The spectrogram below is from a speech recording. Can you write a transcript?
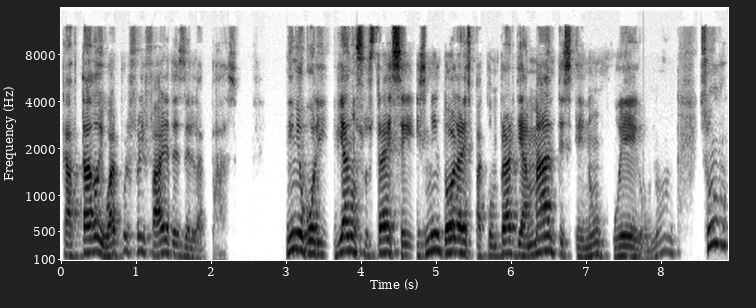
captado igual por Free Fire desde La Paz. Niño boliviano sustrae seis mil dólares para comprar diamantes en un juego, ¿no? Son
